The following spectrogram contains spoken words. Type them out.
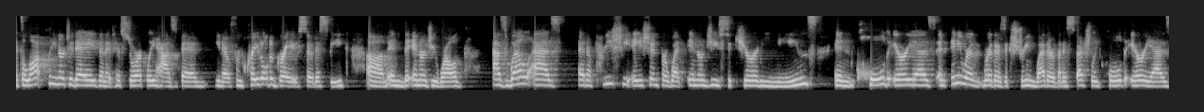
it's a lot cleaner today than it historically has been, you know, from cradle to grave, so to speak, um, in the energy world, as well as an appreciation for what energy security means in cold areas and anywhere where there's extreme weather, but especially cold areas.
